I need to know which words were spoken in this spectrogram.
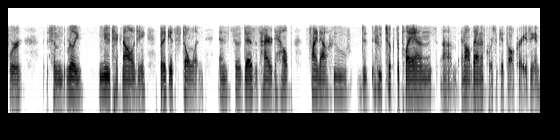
for some really new technology, but it gets stolen. And so Des is hired to help find out who who took the plans um, and all that. And of course, it gets all crazy and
